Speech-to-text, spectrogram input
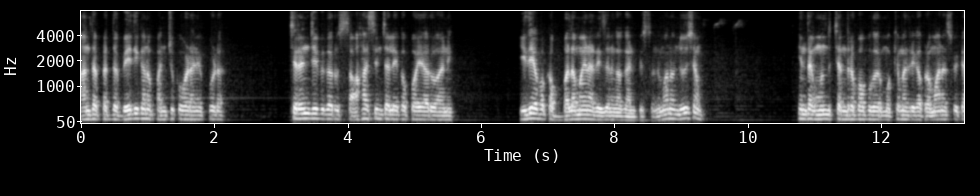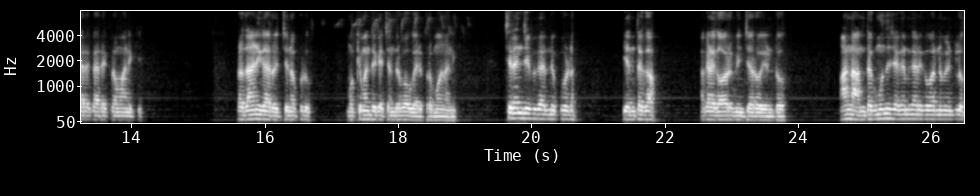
అంత పెద్ద వేదికను పంచుకోవడానికి కూడా చిరంజీవి గారు సాహసించలేకపోయారు అని ఇదే ఒక బలమైన రీజన్గా కనిపిస్తుంది. మనం చూసాం ఇంతకుముందు చంద్రబాబు గారు ముఖ్యమంత్రిగా ప్రమాణ స్వీకార కార్యక్రమానికి ప్రధాని గారు వచ్చినప్పుడు ముఖ్యమంత్రిగా చంద్రబాబు గారి ప్రమాణానికి చిరంజీవి గారిని కూడా ఎంతగా అక్కడ గౌరవించారో ఏంటో. అన్న అంతకుముందు జగన్ గారి గవర్నమెంట్లో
